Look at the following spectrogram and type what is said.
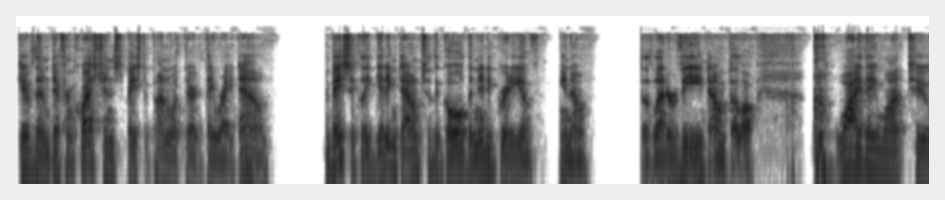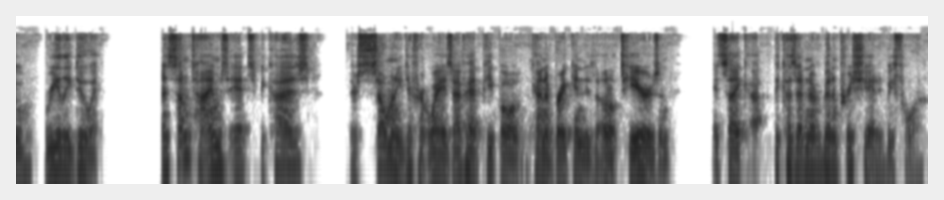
give them different questions based upon what they they write down. And basically getting down to the goal the nitty gritty of you know the letter v down below why they want to really do it. And sometimes it's because there's so many different ways. I've had people kind of break into little tears and it's like uh, because I've never been appreciated before,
